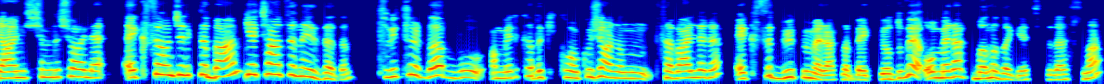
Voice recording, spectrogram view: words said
Yani şimdi şöyle, Eksi öncelikle ben geçen sene izledim. Twitter'da bu Amerika'daki korku janrının severleri X'i büyük bir merakla bekliyordu ve o merak bana da geçti resmen.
